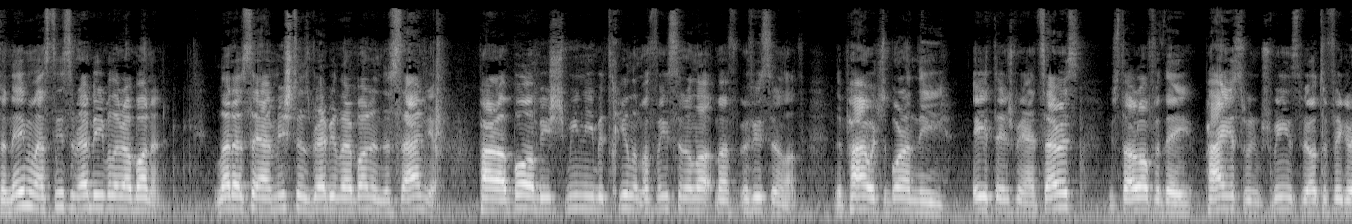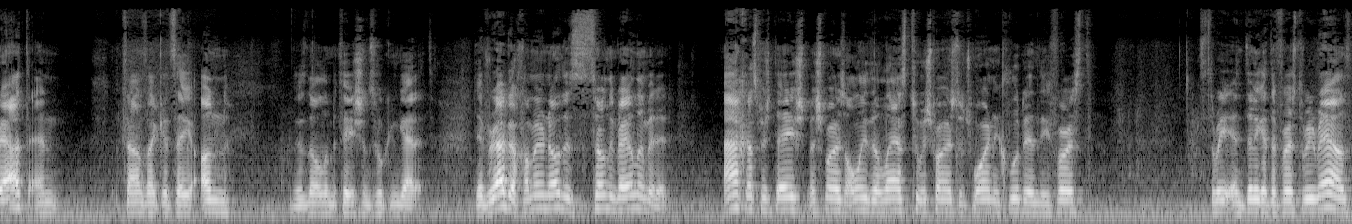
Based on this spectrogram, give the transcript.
So name him Asnisim Rebbe Rabbanan. Let us say our Mishnah is Rebbe Rabbanan, the Sanya. Parabo bishmini betchilim mafisin a lot, mafisin a lot. The power which is born on the eighth day of Shmini Atzeres, you start off with a pious, which means to be able to figure out, and it sounds like it's a un. There's no limitations who can get it. If Rabbi Chamer, no, this is certainly very limited. Achas Mishmar is only the last two Mishmaris which weren't included in the first three and didn't get the first three rounds.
